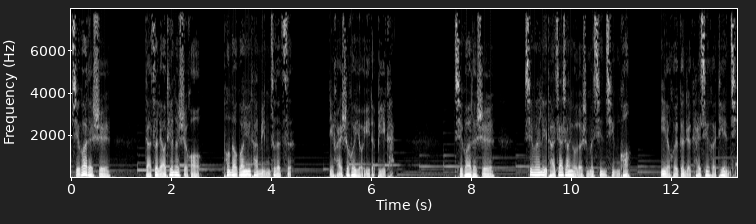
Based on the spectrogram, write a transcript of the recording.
奇怪的是，打字聊天的时候，碰到关于他名字的字，你还是会有意的避开。奇怪的是。新闻里他家乡有了什么新情况，你也会跟着开心和惦记。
